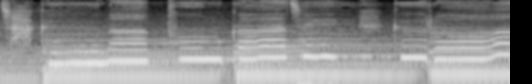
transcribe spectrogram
작은 아픔까지 끌어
